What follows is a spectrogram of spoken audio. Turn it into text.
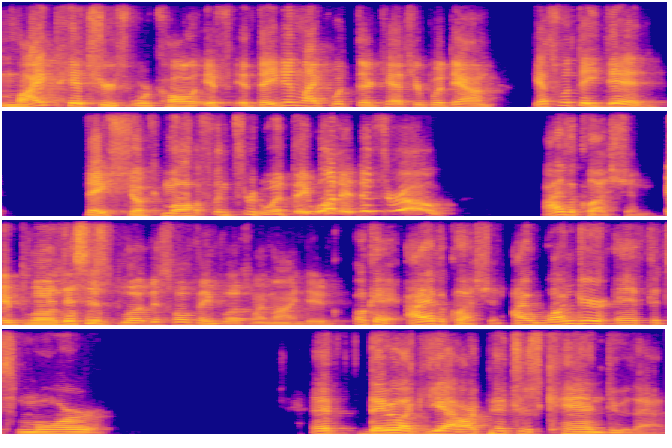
my pitchers were calling, if, if they didn't like what their catcher put down, guess what they did? They shook him off and threw what they wanted to throw. I have a question. It blows. And This this is- blow, this whole thing blows my mind, dude. Okay, I have a question. I wonder if it's more if they were like, yeah, our pitchers can do that.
